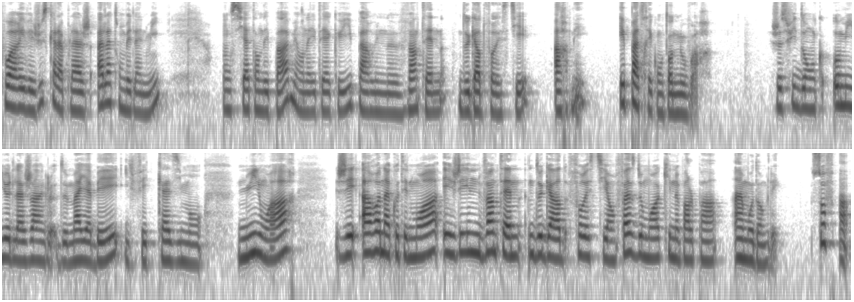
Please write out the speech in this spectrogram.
pour arriver jusqu'à la plage à la tombée de la nuit. On s'y attendait pas, mais on a été accueillis par une vingtaine de gardes forestiers armés et pas très contents de nous voir. Je suis donc au milieu de la jungle de Maya il fait quasiment nuit noire. J'ai Aaron à côté de moi et j'ai une vingtaine de gardes forestiers en face de moi qui ne parlent pas un mot d'anglais. Sauf un,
